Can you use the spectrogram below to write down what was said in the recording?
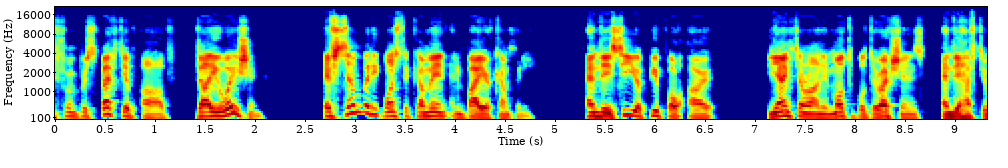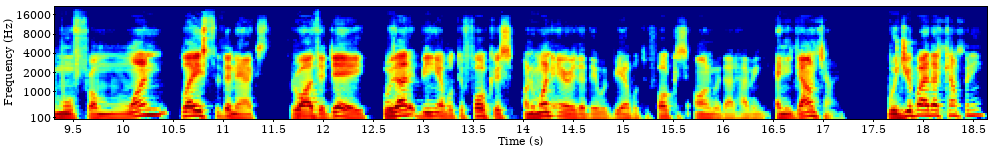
from perspective of valuation. If somebody wants to come in and buy your company and they see your people are yanked around in multiple directions and they have to move from one place to the next throughout the day without being able to focus on one area that they would be able to focus on without having any downtime, would you buy that company?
